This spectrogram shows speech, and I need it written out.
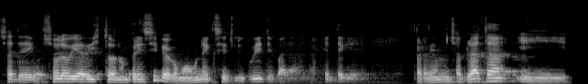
Ya te digo, yo lo había visto en un principio como un exit liquidity para la gente que perdió mucha plata y,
